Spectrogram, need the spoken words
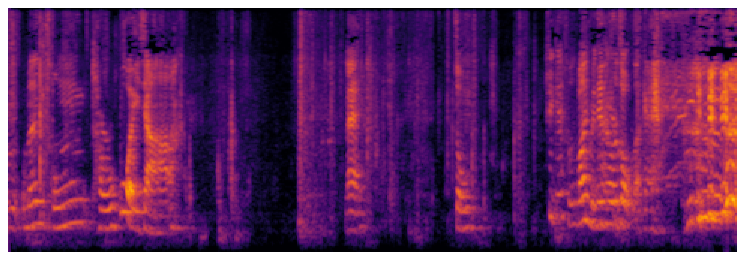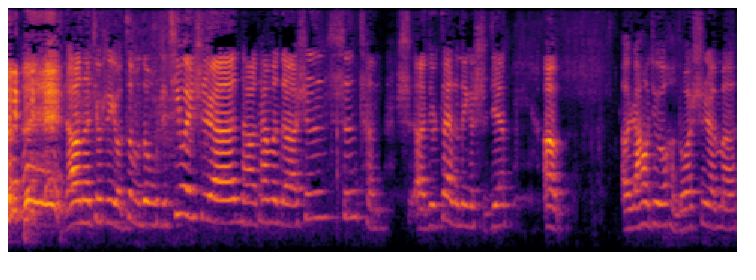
嗯我们从头儿过一下啊，来，走，是该从往你们那头儿走了该。然后呢，就是有这么多五十七位诗人，然后他们的生生辰时呃，就是在的那个时间，嗯，呃，然后就有很多诗人们，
